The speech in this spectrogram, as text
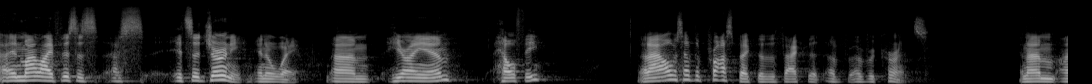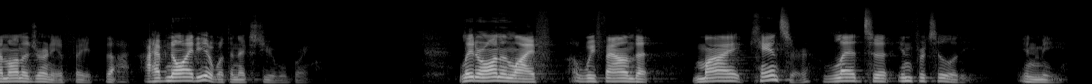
in my life, this is, a, it's a journey in a way. Um, here I am, healthy, and I always have the prospect of the fact that of, of recurrence. And I'm, I'm on a journey of faith. I have no idea what the next year will bring. Later on in life, we found that my cancer led to infertility in me.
